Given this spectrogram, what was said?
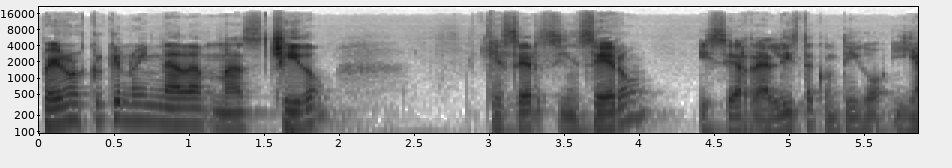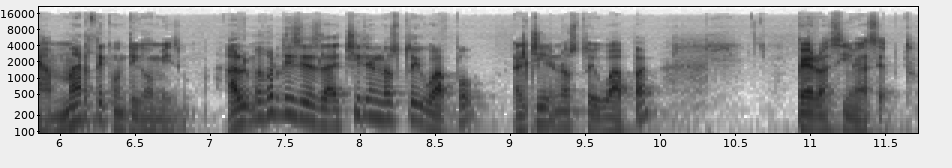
Pero creo que no hay nada más chido que ser sincero y ser realista contigo y amarte contigo mismo. A lo mejor dices, al chile no estoy guapo, al chile no estoy guapa, pero así me acepto.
